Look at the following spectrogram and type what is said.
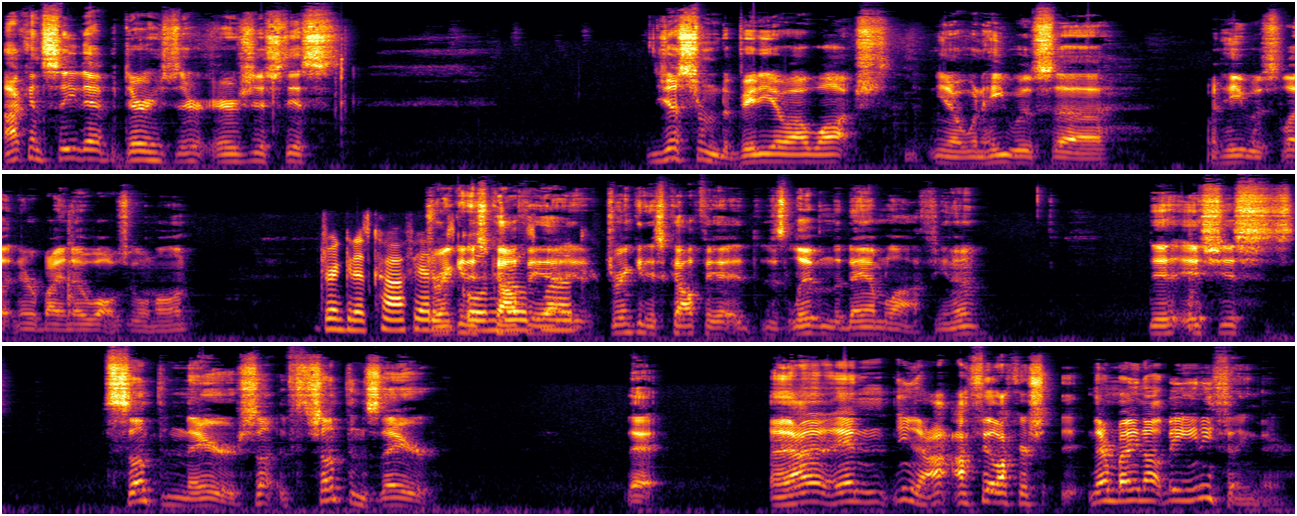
I can see that, but there's there, there's just this. Just from the video I watched, you know, when he was uh, when he was letting everybody know what was going on, Drinking his coffee out drinking of his his coffee, mug. drinking his coffee, just living the damn life, you know. It, it's just something there. Some, something's there that, and, I, and you know, I, I feel like there's there may not be anything there.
